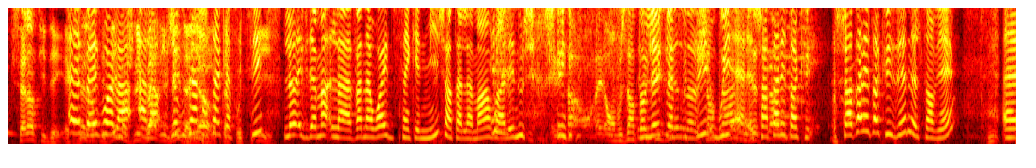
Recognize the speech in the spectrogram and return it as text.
Excellente idée. Eh Excellente ben idée. voilà. Moi, je Alors, je vous ai apporté un le clafoutis. Là, évidemment, la Vanaway du 5,5, Chantal Lamar va aller nous chercher. On vous entend en le cuisine, clafoutis. Chantal, oui, vous euh, êtes Chantal est, en cu- Chantal est en cuisine, elle s'en vient. Euh,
